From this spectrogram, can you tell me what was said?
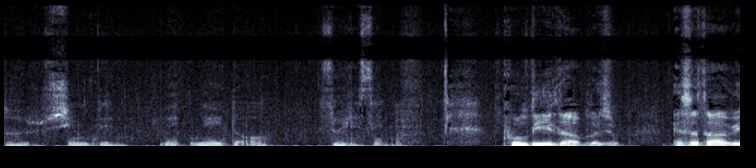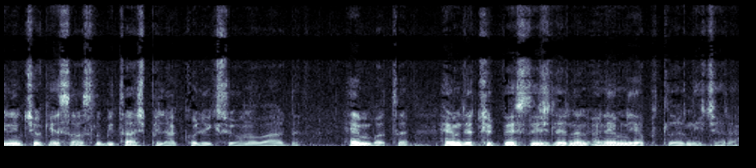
Dur şimdi ne, neydi o? Söylesene. Pul değildi ablacığım. Esat abinin çok esaslı bir taş plak koleksiyonu vardı. Hem batı hem de Türk bestecilerinin önemli yapıtlarını içeren.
